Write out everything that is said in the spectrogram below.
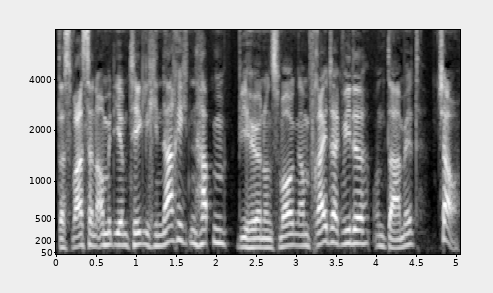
Das war's dann auch mit Ihrem täglichen Nachrichtenhappen. Wir hören uns morgen am Freitag wieder und damit ciao.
